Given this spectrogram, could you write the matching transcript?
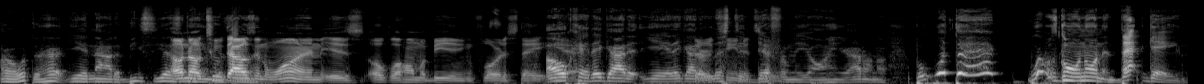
Oh, what the heck? Yeah, nah, the BCS Oh no, game was, uh, 2001 is Oklahoma beating Florida State. Yeah. Okay, they got it. Yeah, they got it listed differently on here. I don't know. But what the heck? What was going on in that game?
